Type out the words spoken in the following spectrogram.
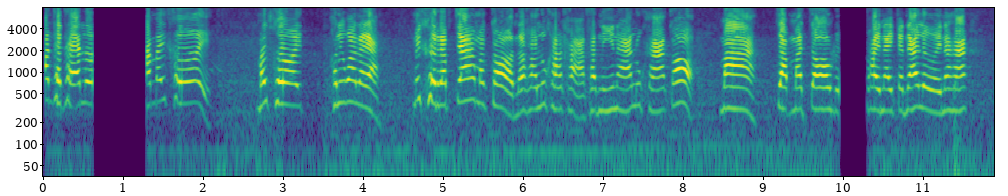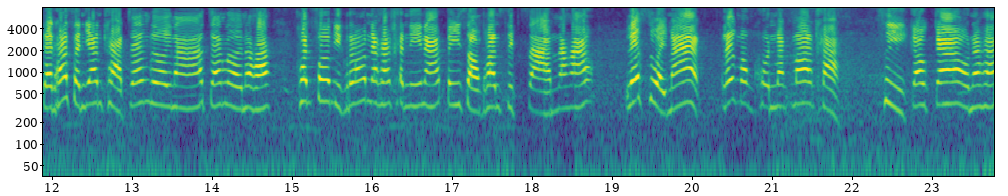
บ้านแท้ๆเลยไม่เคย ไม่เคยเขาเรียกว่าอะไรอะ ไม่เคยรับจ้างมาก่อนนะคะ ลูกค้าขาคันนี้นะ ลูกค้าก็มาจับมาจองหรือภายในกันได้เลยนะคะ แต่ถ้าสัญญาณขาดแจ้งเลยนะ แจ้งเลยนะคะคอนเฟิร์มอีกรอบนะคะคันนี้นะ ปี 2013 นะคะ เลขสวยมาก เลขมงคลมาก ๆ ค่ะ 499 นะคะ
